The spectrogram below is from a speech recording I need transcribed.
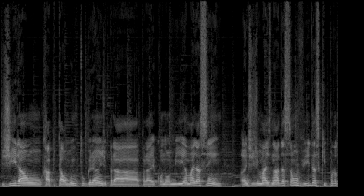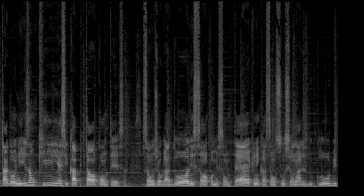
gira um capital muito grande para a economia, mas assim, antes de mais nada, são vidas que protagonizam que esse capital aconteça são os jogadores, são a comissão técnica, são os funcionários do clube.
